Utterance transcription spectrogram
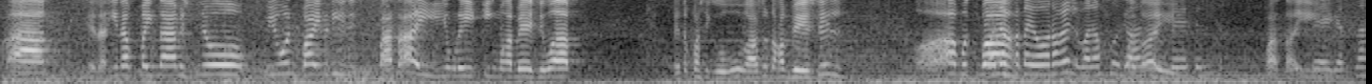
Pak! Inap pa yung damage nyo. Yun, finally, patay yung raking mga Besiwap. Ito pa si Gugu, kaso naka-vessel. Ah, abot Wala ba? patay Oracle. Walang Patay. magamit vessel. Patay. Vegas na.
